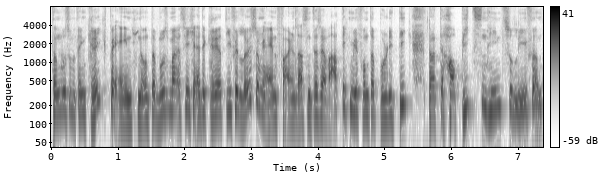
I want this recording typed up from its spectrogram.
dann muss man den Krieg beenden und da muss man sich eine kreative Lösung einfallen lassen. Das erwartet erwarte ich mir von der Politik, dort Haubitzen hinzuliefern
